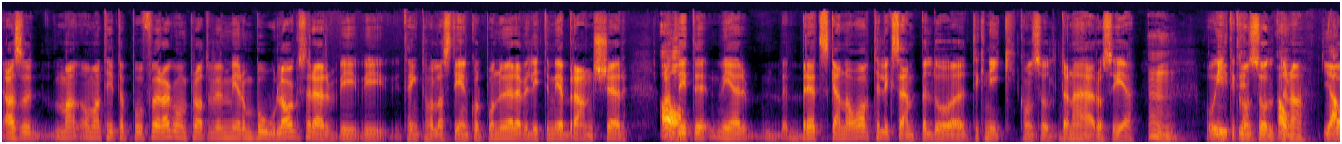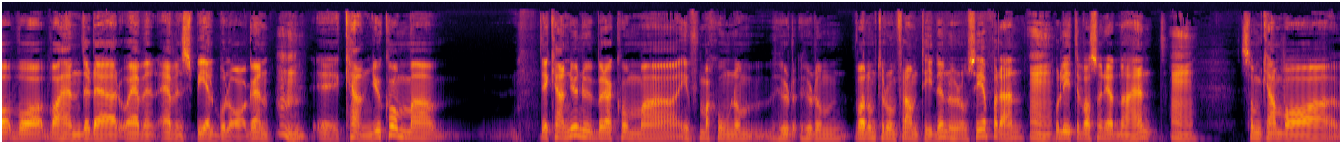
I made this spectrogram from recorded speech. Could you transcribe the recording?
Alltså man, om man tittar på förra gången pratade vi mer om bolag sådär vi, vi tänkte hålla stenkoll på. Nu är det väl lite mer branscher. Ja. Att lite mer brett skanna av till exempel då teknikkonsulterna här och se och IT IT-konsulterna. ja, ja. Vad, vad, vad händer där och även, även spelbolagen eh, kan ju komma det kan ju nu börja komma information om hur, hur de, vad de tror om framtiden, hur de ser på den och lite vad som redan har hänt. Som kan vara,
